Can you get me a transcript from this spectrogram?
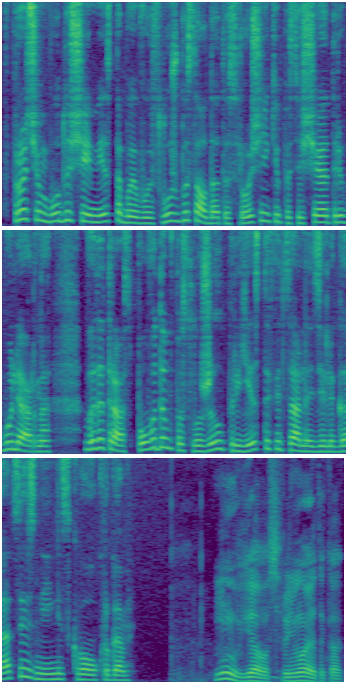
Впрочем, будущее место боевой службы солдаты-срочники посещают регулярно. В этот раз поводом послужил приезд официальной делегации из Ненецкого округа. Ну, я воспринимаю это как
